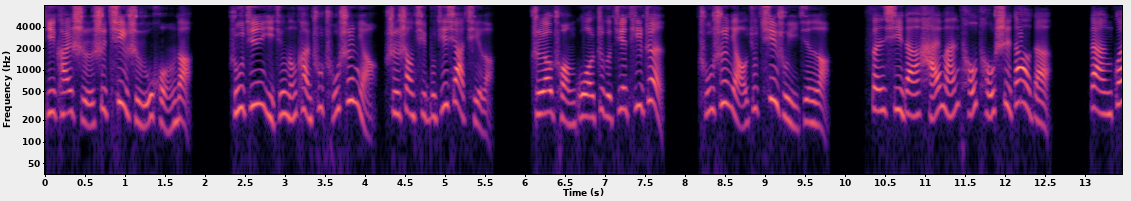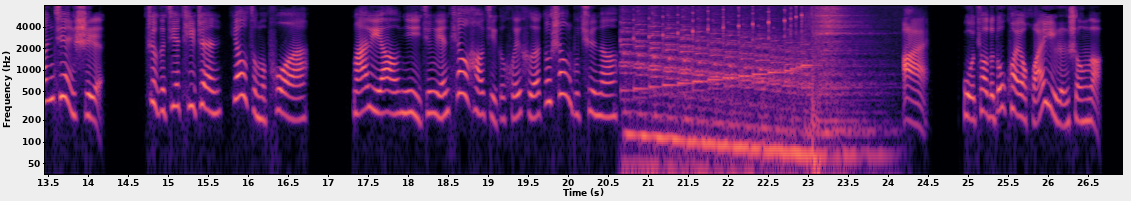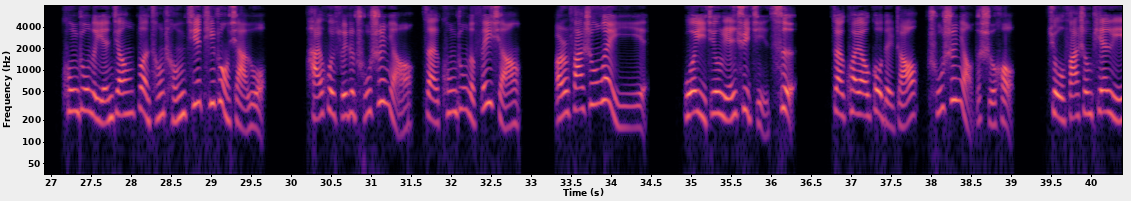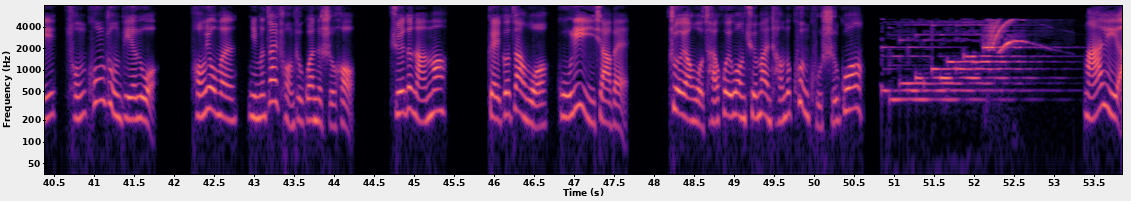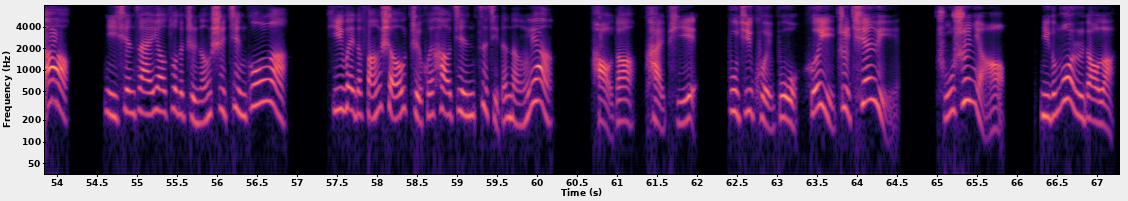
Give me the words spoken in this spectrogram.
一开始是气势如虹的，如今已经能看出厨师鸟是上气不接下气了。只要闯过这个阶梯阵，厨师鸟就气数已尽了。分析的还蛮头头是道的，但关键是这个阶梯阵要怎么破啊？马里奥，你已经连跳好几个回合都上不去呢。哎，我跳的都快要怀疑人生了。空中的岩浆断层呈阶梯状下落，还会随着厨师鸟在空中的飞翔而发生位移。我已经连续几次在快要够得着厨师鸟的时候。就发生偏离，从空中跌落。朋友们，你们在闯这关的时候，觉得难吗？给个赞，我鼓励一下呗，这样我才会忘却漫长的困苦时光。马里奥，你现在要做的只能是进攻了，一味的防守只会耗尽自己的能量。好的，凯皮，不积跬步，何以至千里？厨师鸟，你的末日到了。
